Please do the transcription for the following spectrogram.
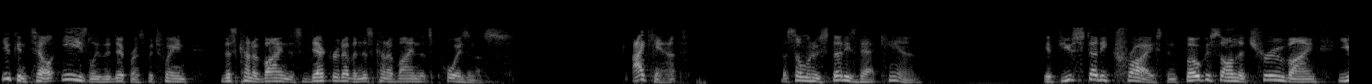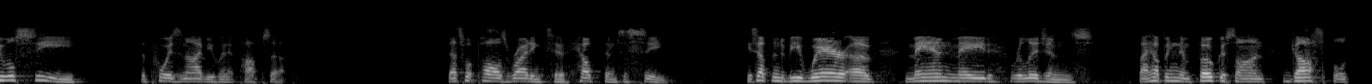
you can tell easily the difference between this kind of vine that's decorative and this kind of vine that's poisonous. I can't, but someone who studies that can. If you study Christ and focus on the true vine, you will see the poison ivy when it pops up. That's what Paul's writing to help them to see. He's helped them to be aware of man made religions by helping them focus on gospel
